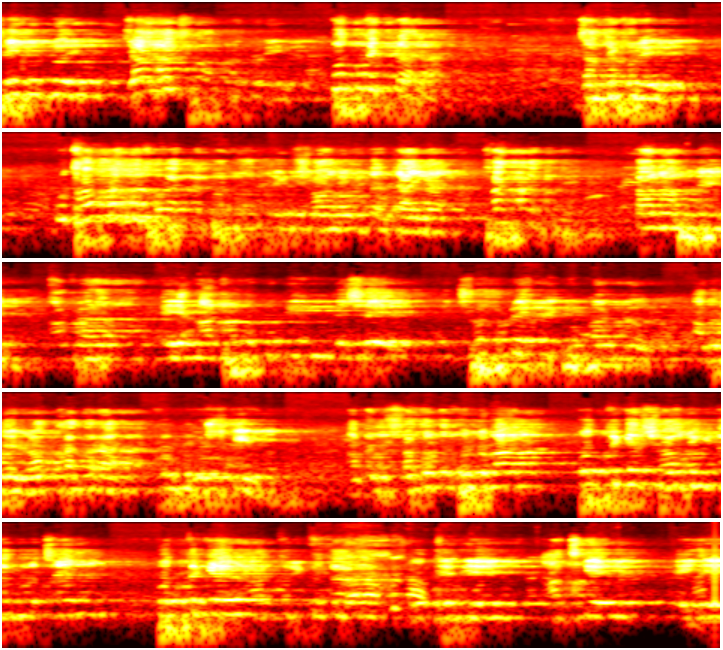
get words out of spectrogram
সেই জন্যই যা কিছু আমরা করি, প্রত্যেকটা যাতে করে কোথাও না কোথাও একটা গণতান্ত্রিক সহযোগিতার জায়গা থাকতে হবে তা না হলে আমরা এই আঠারো কোটি দেশে ছোট্ট একটি ভূখণ্ড আমাদের রক্ষা করা খুব মুশকিল। আপনাদের সকলকে ধন্যবাদ। প্রত্যেকের সহযোগিতা করেছেন। প্রত্যেকের আন্তরিকতার মধ্যে দিয়ে আজকে এই যে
